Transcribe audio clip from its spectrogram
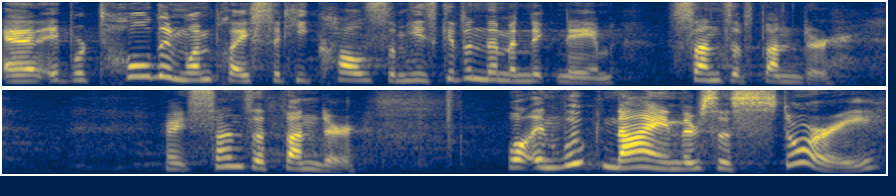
and it, we're told in one place that he calls them, he's given them a nickname, Sons of Thunder. Right? Sons of Thunder. Well, in Luke 9, there's a story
